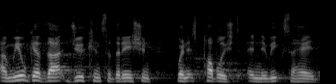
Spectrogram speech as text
and we'll give that due consideration when it's published in the weeks ahead.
